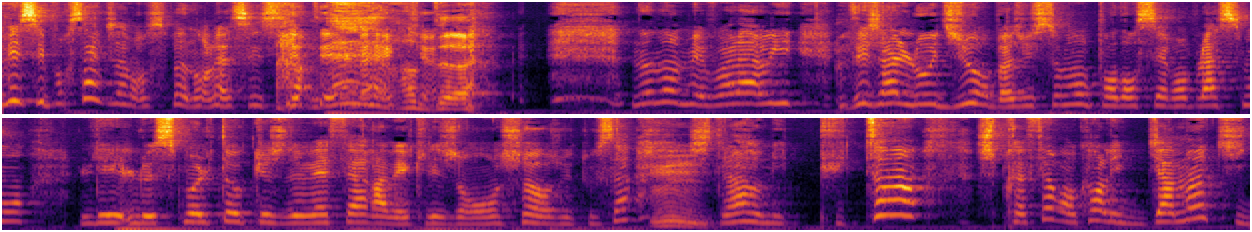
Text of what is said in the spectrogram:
Mais c'est pour ça que j'avance pas dans la société, Ah, mec. Non, non, mais voilà, oui. Déjà, l'autre jour, bah, justement, pendant ces remplacements, les- le small talk que je devais faire avec les gens en charge et tout ça, Hmm. j'étais là, oh, mais putain, je préfère encore les gamins qui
